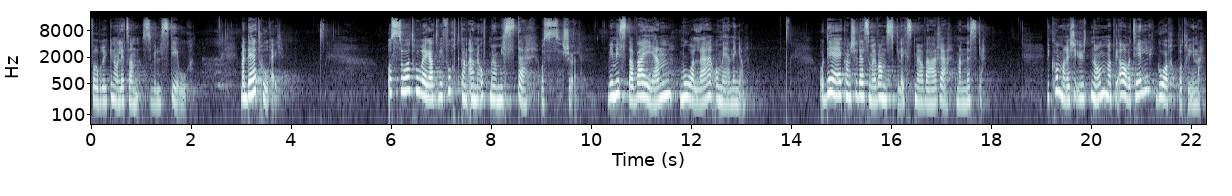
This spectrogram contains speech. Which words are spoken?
for å bruke noen litt sånn svulstige ord. Men det tror jeg. Og så tror jeg at vi fort kan ende opp med å miste oss sjøl. Vi mister veien, målet og meningen. Og det er kanskje det som er vanskeligst med å være menneske. Vi kommer ikke utenom at vi av og til går på trynet.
